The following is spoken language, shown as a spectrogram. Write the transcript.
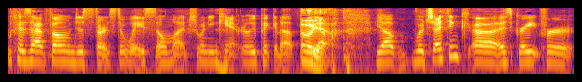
Because that phone just starts to weigh so much when you can't really pick it up. Oh, Yep. yeah. Yep. Which I think uh, is great for,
